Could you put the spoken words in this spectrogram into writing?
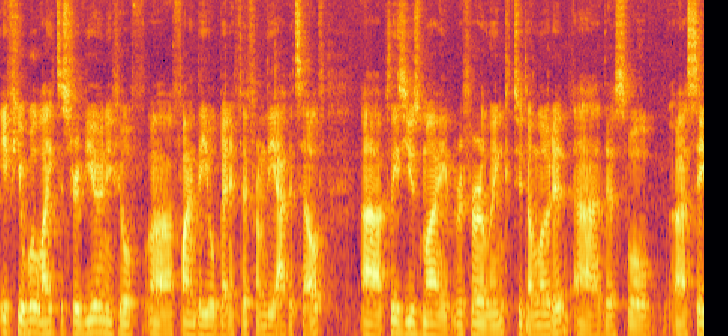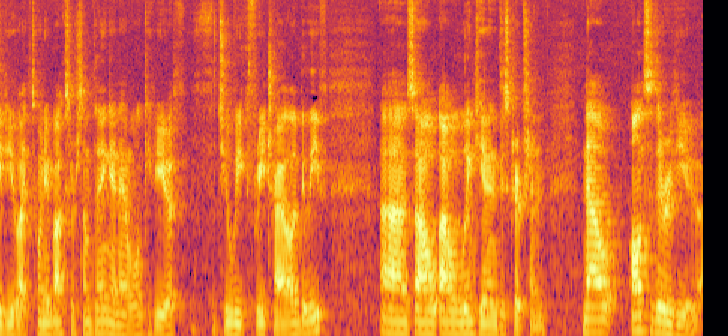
if you will like this review and if you'll uh, find that you'll benefit from the app itself, uh, please use my referral link to download it. Uh, this will uh, save you like 20 bucks or something and then we'll give you a two week free trial I believe. Uh, so I'll, I'll link it in the description. Now on to the review.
